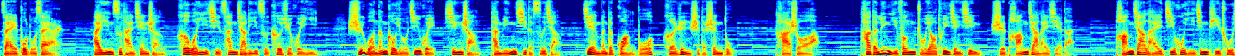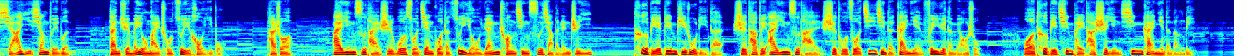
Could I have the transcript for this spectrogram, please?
在布鲁塞尔，爱因斯坦先生和我一起参加了一次科学会议，使我能够有机会欣赏他明晰的思想、见闻的广博和认识的深度。他说。他的另一封主要推荐信是庞加莱写的，庞加莱几乎已经提出狭义相对论，但却没有迈出最后一步。他说：“爱因斯坦是我所见过的最有原创性思想的人之一。特别鞭辟入里的是他对爱因斯坦试图做激进的概念飞跃的描述。我特别钦佩他适应新概念的能力。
